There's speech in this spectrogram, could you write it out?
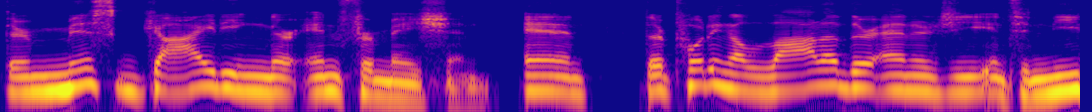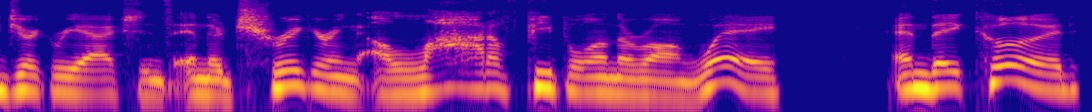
They're misguiding their information and they're putting a lot of their energy into knee jerk reactions and they're triggering a lot of people in the wrong way. And they could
